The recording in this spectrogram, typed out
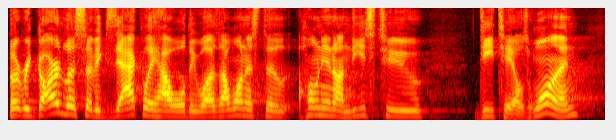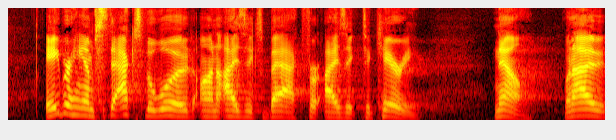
But regardless of exactly how old he was, I want us to hone in on these two details. One, Abraham stacks the wood on Isaac's back for Isaac to carry. Now, when I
